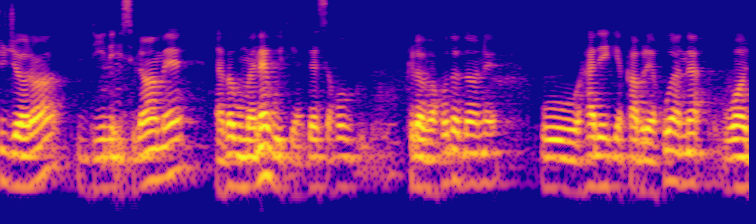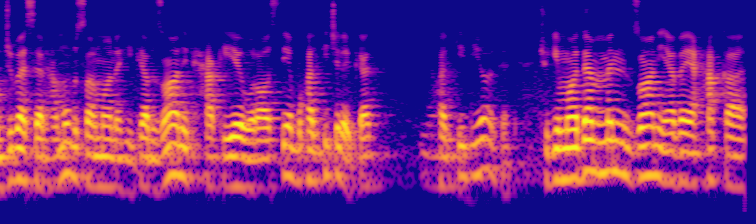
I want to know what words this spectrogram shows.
چجارا دین اسلامه اوه بوما نبود یا دست خوب کلاوه خدا دانه. و هر یکی قبر خواه نه واجب سر همون بسرمانه که کب زانید حقیه و راستیه. بو خلکی چه کرد؟ خلکی دیار کرد. چونکه مادم من زانی اوه حقه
